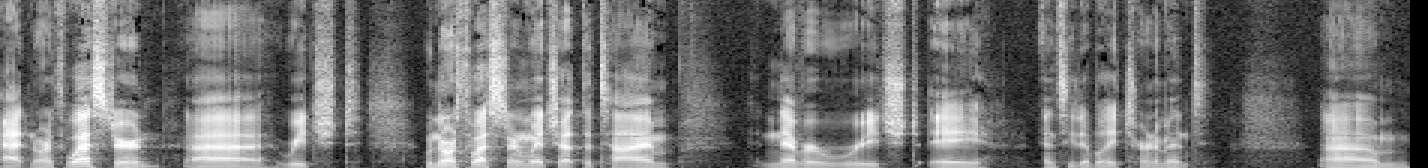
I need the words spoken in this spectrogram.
at Northwestern. Uh, reached Northwestern, which at the time never reached a NCAA tournament. Um,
